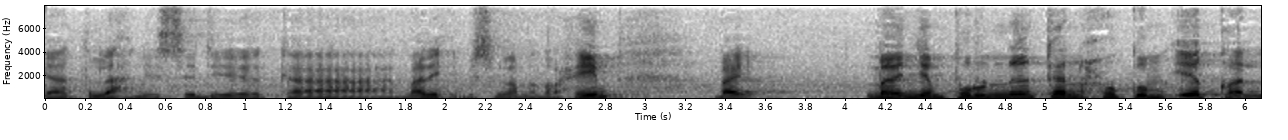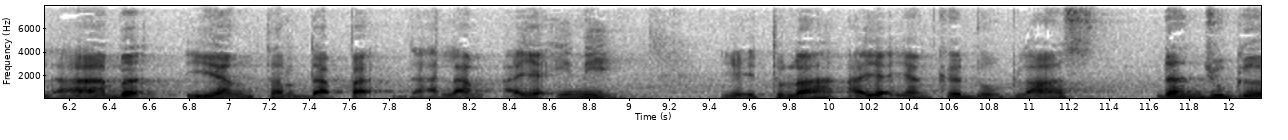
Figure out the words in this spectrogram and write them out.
yang telah disediakan. Mari bismillahirrahmanirrahim. Baik. Menyempurnakan hukum iqlab yang terdapat dalam ayat ini iaitu ayat yang ke-12 dan juga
